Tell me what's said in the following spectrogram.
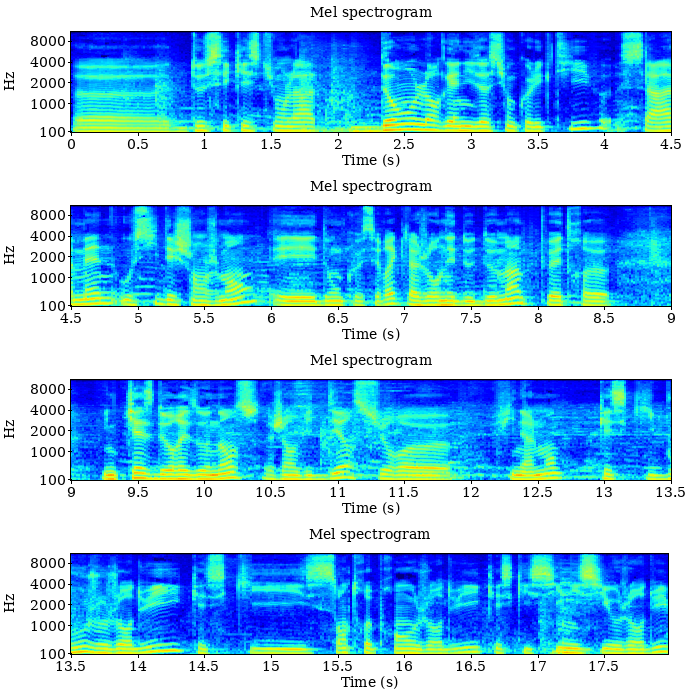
euh, de ces questions-là dans l'organisation collective, ça amène aussi des changements. Et donc c'est vrai que la journée de demain peut être euh, une caisse de résonance, j'ai envie de dire, sur euh, finalement qu'est-ce qui bouge aujourd'hui, qu'est-ce qui s'entreprend aujourd'hui, qu'est-ce qui s'initie aujourd'hui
